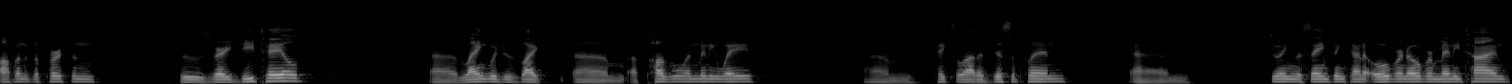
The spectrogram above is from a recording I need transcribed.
Often it's a person who's very detailed. Uh, language is like um, a puzzle in many ways. Um, takes a lot of discipline. Um, doing the same thing kind of over and over many times,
